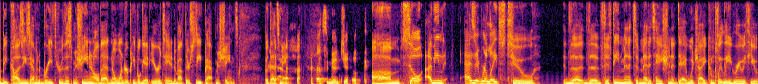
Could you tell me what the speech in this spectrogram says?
because he's having to breathe through this machine and all that. No wonder people get irritated about their CPAP machines but that's me. that's a good joke. Um, so, I mean, as it relates to the the 15 minutes of meditation a day, which I completely agree with you.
